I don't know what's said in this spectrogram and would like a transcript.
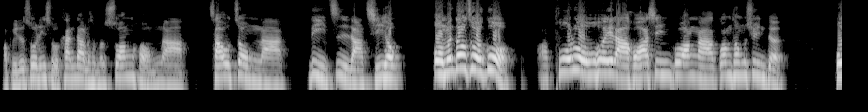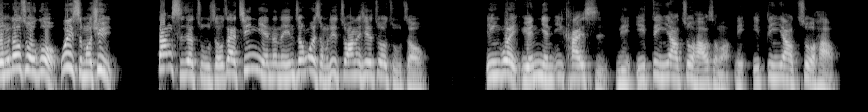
啊。比如说你所看到的什么双红啦、超重啦、立志啦、旗红，我们都做过啊。波若无辉啦、华星光啊、光通讯的，我们都做过。为什么去当时的主轴在今年的年中为什么去抓那些做主轴？因为元年一开始你一定要做好什么？你一定要做好。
